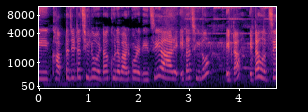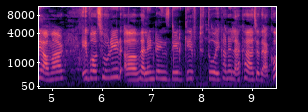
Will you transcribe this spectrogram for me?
এই খাপটা যেটা ছিল ওটা খুলে বার করে দিয়েছি। আর এটা ছিল এটা। এটা হচ্ছে আমার এবছরের ভ্যালেন্টাইন্স ডের গিফট তো এখানে লেখা আছে, দেখো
